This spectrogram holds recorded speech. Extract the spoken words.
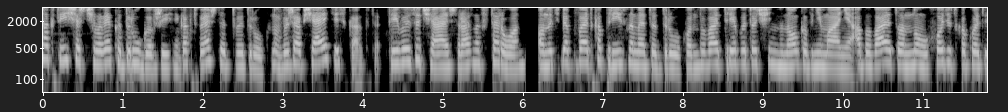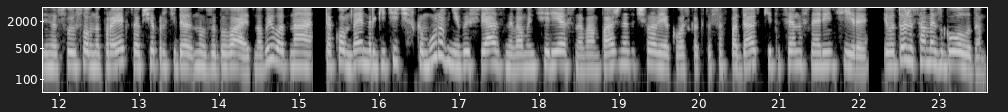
как ты ищешь человека-друга в жизни, как ты понимаешь, что это твой друг? Ну, вы же общаетесь как-то, ты его изучаешь с разных сторон. Он у тебя бывает капризным, этот друг, он бывает требует очень много внимания, а бывает он, ну, уходит в какой-то, не знаю, свой условно проект и вообще про тебя, ну, забывает. Но вы вот на таком, да, энергетическом уровне, вы связаны, вам интересно, вам важен этот человек, у вас как-то совпадают какие-то ценностные ориентиры. И вот то же самое с голодом.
